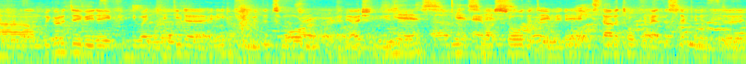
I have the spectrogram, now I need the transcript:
Um, we got a DVD. For, he went. He did a, an interview with the Temora Aviation Museum. Yes, yes, And I saw the DVD. And he started talking about the second and third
